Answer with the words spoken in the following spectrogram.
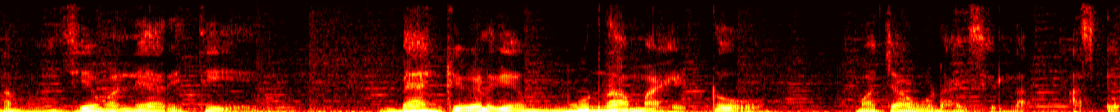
ನಮ್ಮ ವಿಜಯ ಮಲ್ಯ ರೀತಿ ಬ್ಯಾಂಕ್ಗಳಿಗೆ ಮೂರ್ನಾಮ ಇಟ್ಟು ಮಜಾ ಓಡಾಯಿಸಿಲ್ಲ ಅಷ್ಟೇ.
